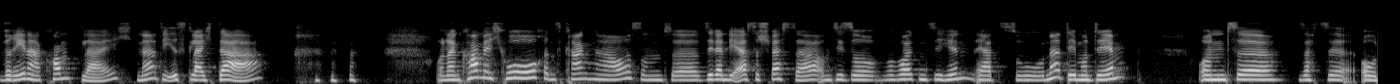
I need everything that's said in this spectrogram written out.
Verena kommt gleich, ne, die ist gleich da. und dann komme ich hoch ins Krankenhaus und äh, sehe dann die erste Schwester und sie so, wo wollten Sie hin? Er hat so, ne, dem und dem. Und äh, sagt sie, oh,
